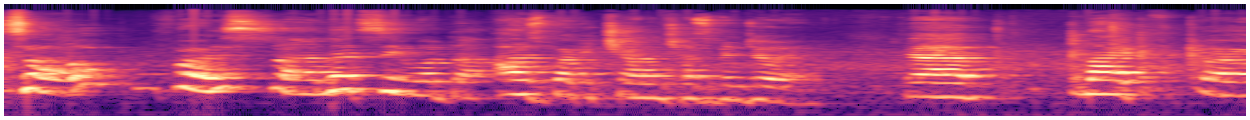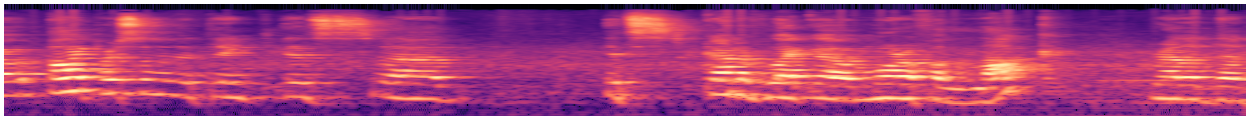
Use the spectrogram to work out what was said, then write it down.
So first, uh, let's see what the Ice Bucket Challenge has been doing. Uh, like uh, I personally think it's uh, it's kind of like a more of a luck rather than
